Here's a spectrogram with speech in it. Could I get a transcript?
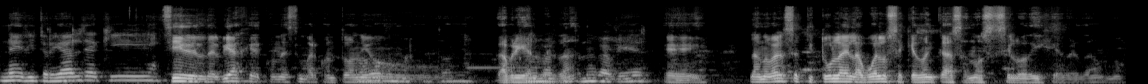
Una editorial de aquí. Sí, del, del viaje con este Marco Antonio, Oh, Marco Antonio. Gabriel, Marco ¿verdad? Antonio Gabriel. Eh, la novela se titula El abuelo se quedó en casa, no sé si lo dije, ¿verdad? O no,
